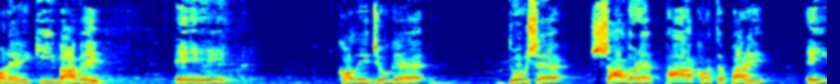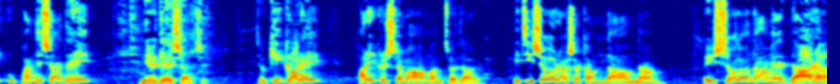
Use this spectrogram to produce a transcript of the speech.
মানে কীভাবে এই কলি যুগে দোষে সাগরে পা করতে পারি এই উপনিষদে নির্দেশ আছে। তো কি করে? হরে কৃষ্ণ মহামন্ত্র দ্বারা ইতি ষোড়শকম নাম নাম এই ষোলো নামের দ্বারা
